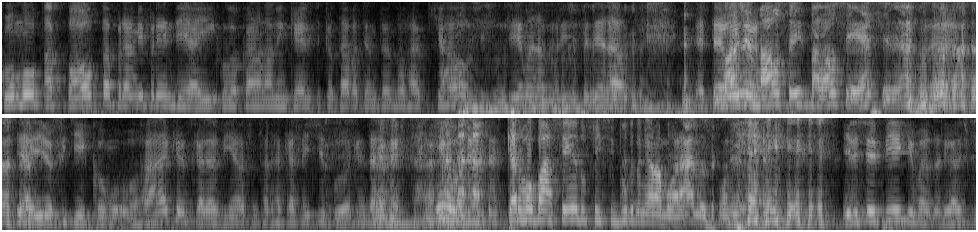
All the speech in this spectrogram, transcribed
como a pauta pra me prender. Aí colocaram lá no inquérito que eu tava tentando hackear o sistema da Polícia Federal. Até mal hoje. é eu- mal você instalar o CS, né? É, e aí eu fiquei como o hacker, os caras vinham, você não sabe hackear Facebook, não sabe hackear Instagram. Pô, quero roubar a senha do Facebook da minha namorada, você consegue? E nesse pique, mano, tá ligado? Tipo,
